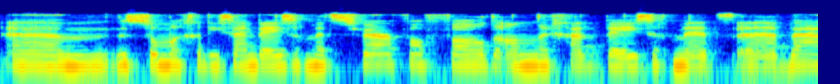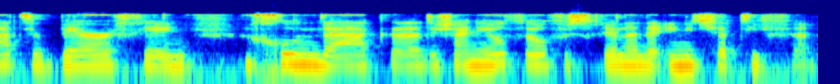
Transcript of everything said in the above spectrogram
Um, sommigen die zijn bezig met zwerfafval, de andere gaat bezig met uh, waterberging, groendaken. Er zijn heel veel verschillende initiatieven.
